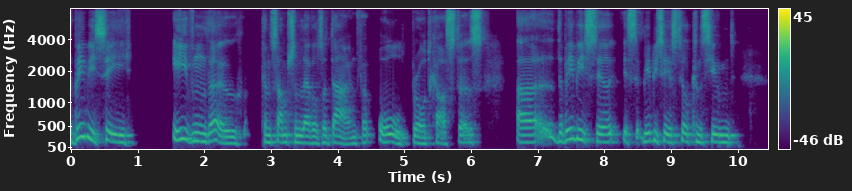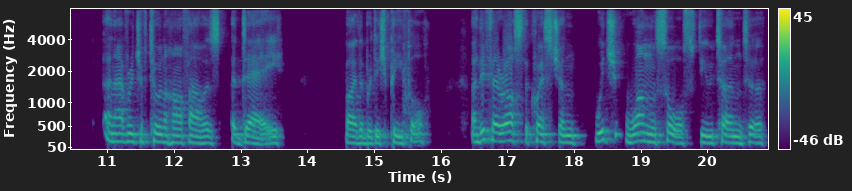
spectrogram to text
The BBC, even though consumption levels are down for all broadcasters, uh, the BBC is, BBC is still consumed an average of two and a half hours a day by the British people. And if they're asked the question, which one source do you turn to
